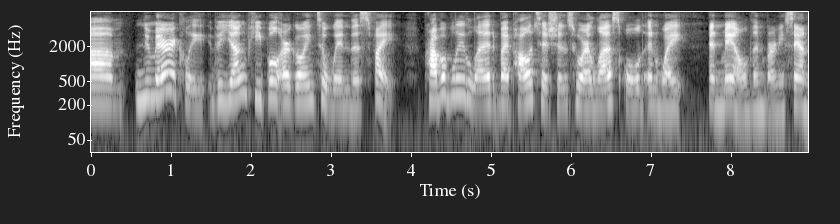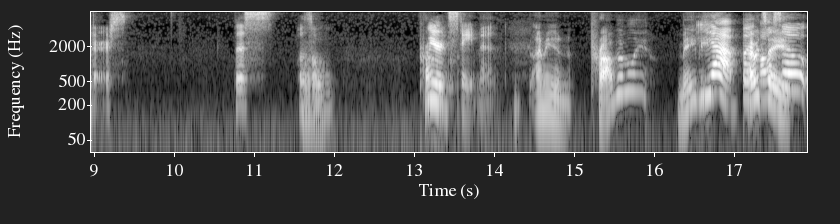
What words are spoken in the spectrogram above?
Um, numerically, the young people are going to win this fight, probably led by politicians who are less old and white and male than Bernie Sanders. This was a weird statement. I mean, probably. Maybe. Yeah, but I would also, say-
